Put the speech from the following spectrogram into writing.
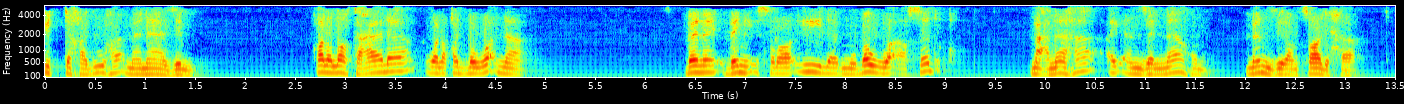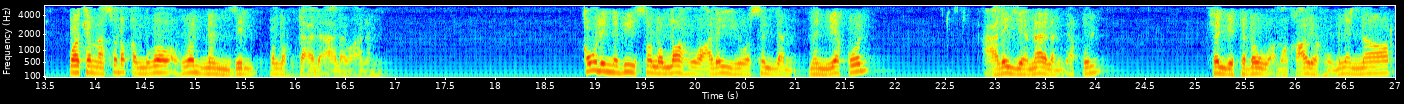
اتخذوها منازل. قال الله تعالى ولقد بوأنا بني إسرائيل مبوأ صدق معناها أي أنزلناهم منزلا صالحا. وكما سبق المبوأ هو المنزل والله تعالى أعلى وأعلم. قول النبي صلى الله عليه وسلم من يقل علي ما لم أقل فليتبوأ مقعده من النار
